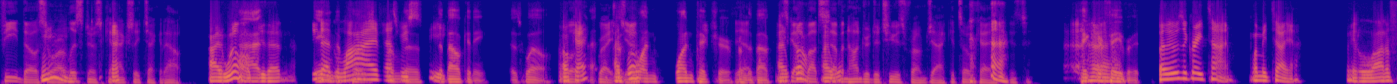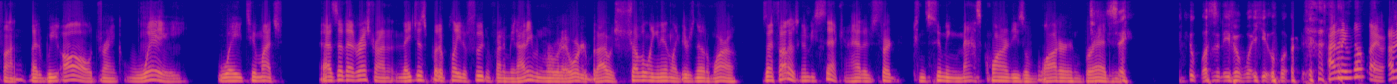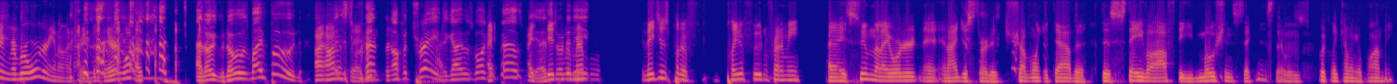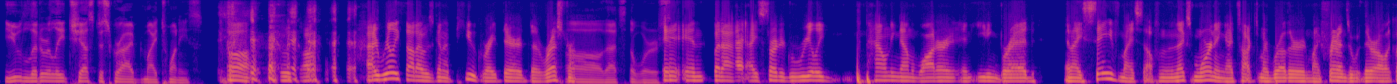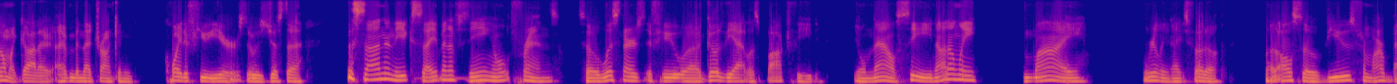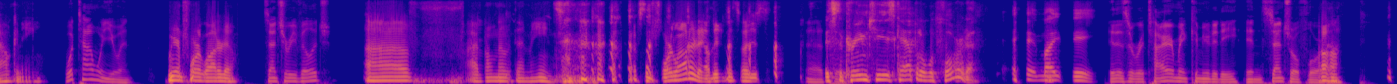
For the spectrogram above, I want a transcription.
feed though, so our Mm, listeners can okay. actually check it out. I will. I'll do that. Do that and the live as we the, speak. The balcony as well. Okay. Well, right. Just I will. one one picture from Yeah. the balcony. I He's got about seven hundred to choose from, Jack. It's okay. It's, Pick your favorite. But it was a great time. Let me tell you, we had a lot of fun. But we all drank way, way too much. I was at that restaurant and they just put a plate of food in front of me. And I didn't even remember what I ordered, but I was shoveling it in like there was no tomorrow because I thought I was going to be sick. I had to start consuming mass quantities of water and bread. Say, It wasn't even what you ordered. I don't even know. I, I don't even remember ordering an entree, but there it was. I don't even know it was my food. I I honestly, just grabbed didn't- it off a tray. The guy was walking past me. I, didn't started remember. eating. They just put a f- plate of food in front of me. I assumed that I ordered, and and I just started shoveling it down to to stave off the motion sickness that was quickly coming upon me. You literally just described my 20s. Oh, it was awful. I really thought I was going to puke right there at the restaurant. Oh, that's the worst. and, and but I, I started really pounding down the water and eating bread and i saved myself and the next morning i talked to my brother and my friends they're all like oh my god I, I haven't been that drunk in quite a few years it was just uh, the sun and the excitement of seeing old friends so listeners if you uh, go to the atlas box feed you'll now see not only my really nice photo but also views from our balcony What town were you in? we're in fort lauderdale Century Village? uh, I don't know what that means. it's in Fort Lauderdale, dude. That's what I just. That's It's the cream cheese capital of Florida. It might be. It is a retirement community in Central Florida Uh-huh.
